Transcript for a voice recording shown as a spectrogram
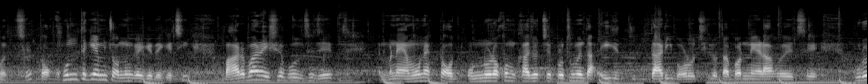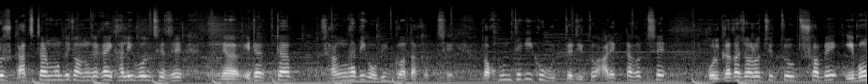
হচ্ছে, তখন থেকে আমি চন্দন কাকাইকে দেখেছি। বারবার এসে বলছে যে মানে এমন একটা অন্যরকম কাজ হচ্ছে। প্রথমে এই দাড়ি বড় ছিল, তারপর নেড়া হয়েছে। পুরো কাজটার মধ্যে চন্দন কাকাই খালি বলছে যে এটা একটা সাংঘাতিক অভিজ্ঞতা হচ্ছে। তখন থেকেই খুব উত্তেজিত। আরেকটা হচ্ছে কলকাতা চলচ্চিত্র উৎসবে এবং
